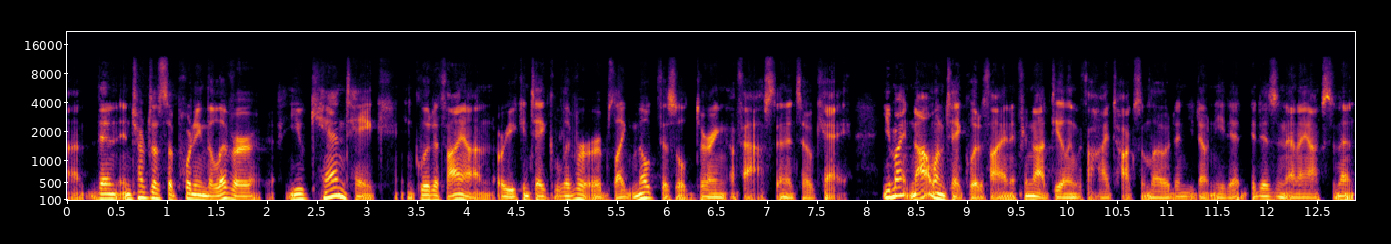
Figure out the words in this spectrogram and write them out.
Uh, then, in terms of supporting the liver, you can take glutathione or you can take liver herbs like milk thistle during a fast, and it's okay. You might not want to take glutathione if you're not dealing with a high toxin load and you don't need it. It is an antioxidant,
